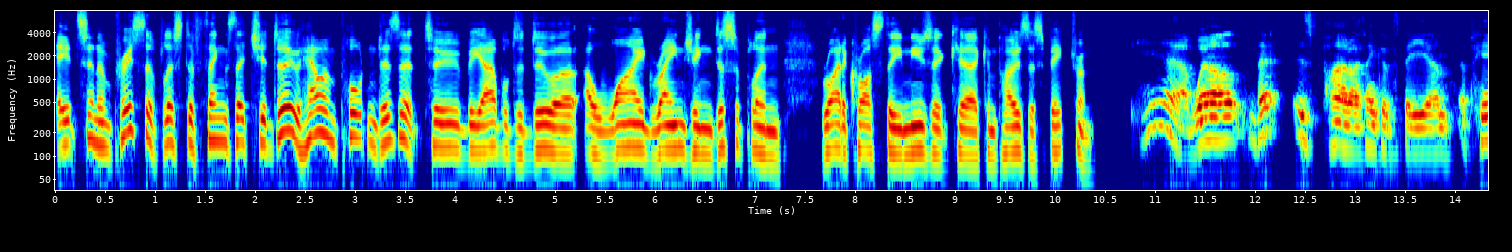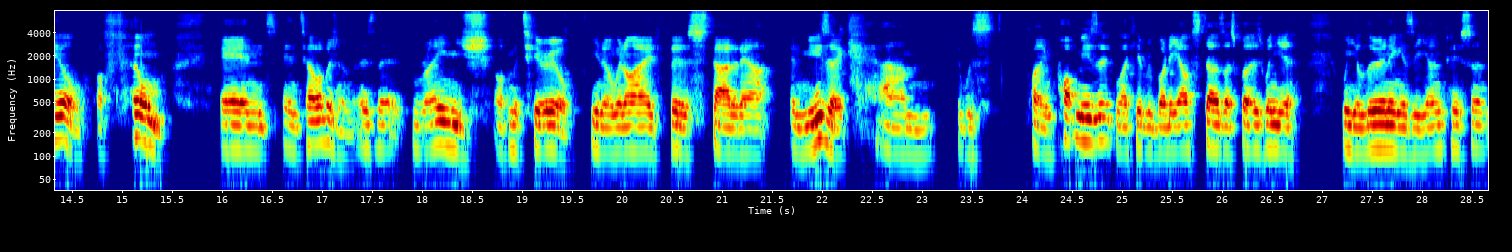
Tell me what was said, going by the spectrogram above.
It's an impressive list of things that you do. How important is it to be able to do a, a wide ranging discipline right across the music uh, composer spectrum? Yeah, well, that is part, I think, of the um, appeal of film and and television is that range of material. You know, when I first started out in music, um, it was playing pop music like everybody else does. I suppose when you when you're learning as a young person,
